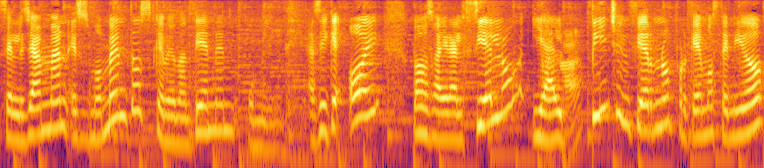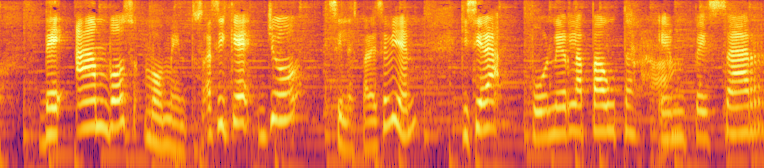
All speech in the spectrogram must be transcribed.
se les llaman esos momentos que me mantienen humilde. Así que hoy vamos a ir al cielo y al pinche infierno porque hemos tenido de ambos momentos. Así que yo, si les parece bien, quisiera poner la pauta, empezar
